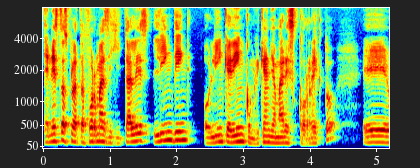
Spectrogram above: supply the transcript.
en estas plataformas digitales, LinkedIn o LinkedIn, como le quieran llamar, es correcto. Eh,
